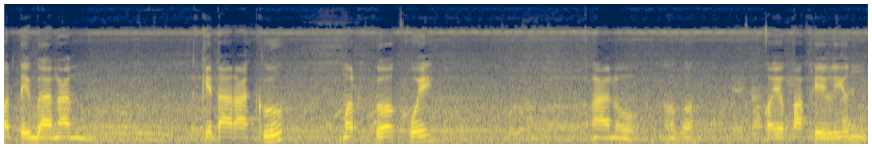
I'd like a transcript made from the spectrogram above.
pertimbangan kita ragu mergo kuwi nganu apa kaya pavilion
